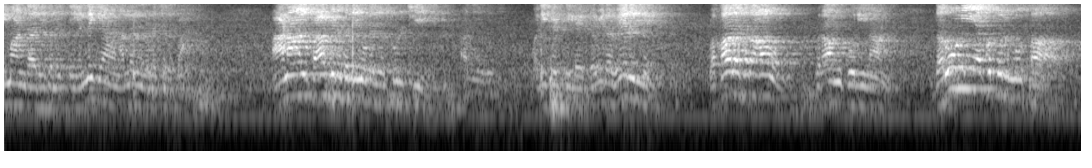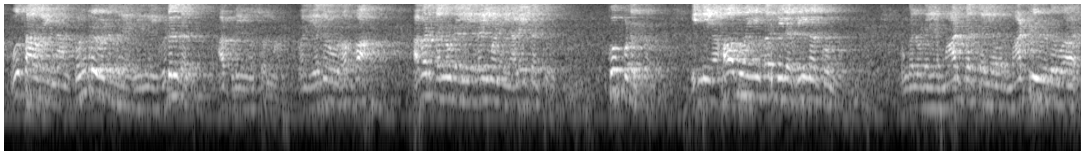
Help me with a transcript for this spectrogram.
ஈமான்தாரிகளுக்கு என்னைக்கு அவன் நல்லது நினைச்சிருக்கான் ஆனால் காஃபிர்களினுடைய சூழ்ச்சி வழிகட்டிலே தவிர வேறில்லை. வகால ஃபிராவும் ஃபிரான் கூறினான் தருணி அகத்துல் மூசா மூசாவை நான் கொன்று விடுகிறேன் என்னை விடுங்கள் அப்படின்னு சொன்னான். வல் எதோ ரப்பா அவர் தன்னுடைய இறைவனை அழைக்கட்டும் கூப்பிடட்டும். இன்னி அஹாபு யுகத்தில வீணக்கும் உங்களுடைய மார்க்கத்தை அவர் மாற்றி விடுவார்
